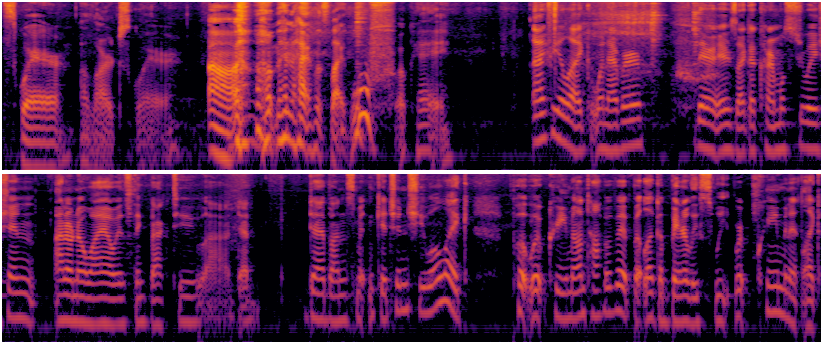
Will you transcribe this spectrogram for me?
square, a large square. Um, and I was like, woof, okay. I feel like whenever there is like a caramel situation, I don't know why I always think back to uh, Deb, Deb on Smitten Kitchen. She will like put whipped cream on top of it, but like a barely sweet whipped cream, and it like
